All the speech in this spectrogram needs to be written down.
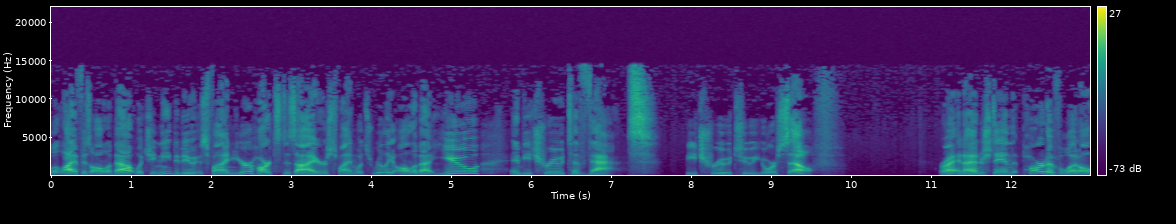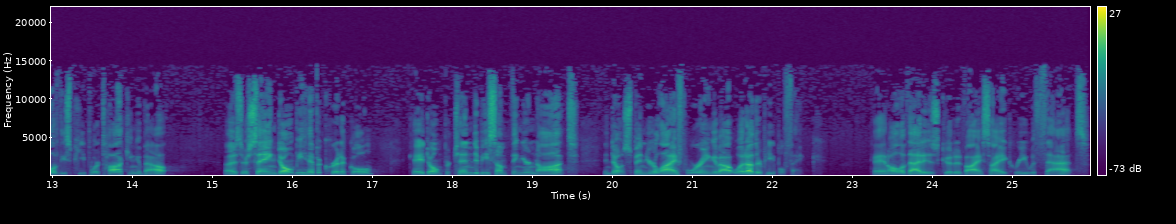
what life is all about. What you need to do is find your heart's desires, find what's really all about you, and be true to that. Be true to yourself. All right, and I understand that part of what all of these people are talking about uh, is they're saying don't be hypocritical, okay? Don't pretend to be something you're not, and don't spend your life worrying about what other people think. Okay, and all of that is good advice. I agree with that.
